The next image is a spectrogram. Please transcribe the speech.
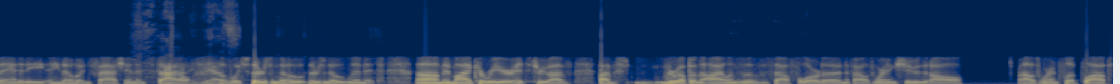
vanity, you know, and fashion and style, yes. of which there's no there's no limit. Um, in my career, it's true. I've I've grew up in the islands of South Florida, and if I was wearing shoes at all, I was wearing flip flops,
